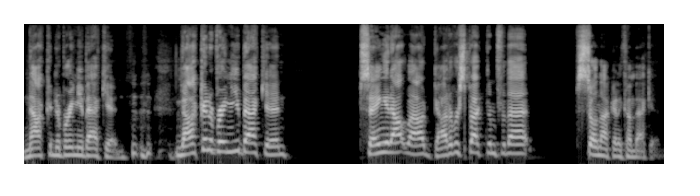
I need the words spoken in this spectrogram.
not going to bring you back in. not going to bring you back in. Saying it out loud, got to respect him for that. Still not going to come back in.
